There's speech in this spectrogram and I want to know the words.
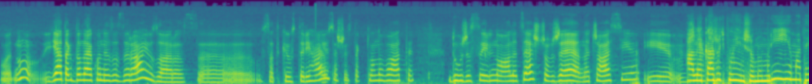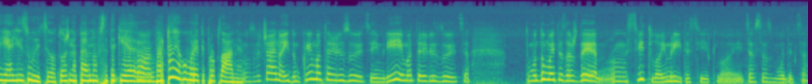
От, ну, я так далеко не зазираю зараз, е, все-таки остерігаюся щось так планувати дуже сильно, але це, що вже на часі і вже... Але кажуть по-іншому, мрії матеріалізуються. Отож, напевно, все-таки е, Так. вартує говорити про плани. Ну, Звичайно, і думки матеріалізуються, і мрії матеріалізуються. Тому думайте завжди світло і мрійте світло, і це все збудеться.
